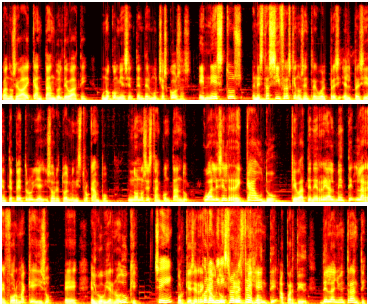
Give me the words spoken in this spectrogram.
cuando se va decantando el debate, uno comienza a entender muchas cosas. En, estos, en estas cifras que nos entregó el presidente Petro y, sobre todo el ministro Campo, no nos están contando cuál es el recaudo que va a tener realmente la reforma que hizo eh, el gobierno Duque. Sí. Porque ese recaudo es vigente a partir del año entrante,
